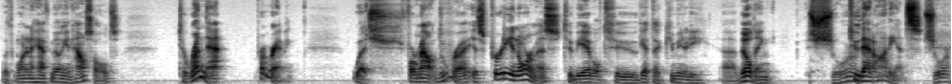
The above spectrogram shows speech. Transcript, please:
with one and a half million households to run that programming, which for Mount Dora is pretty enormous to be able to get the community uh, building Sure. to that audience. Sure,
